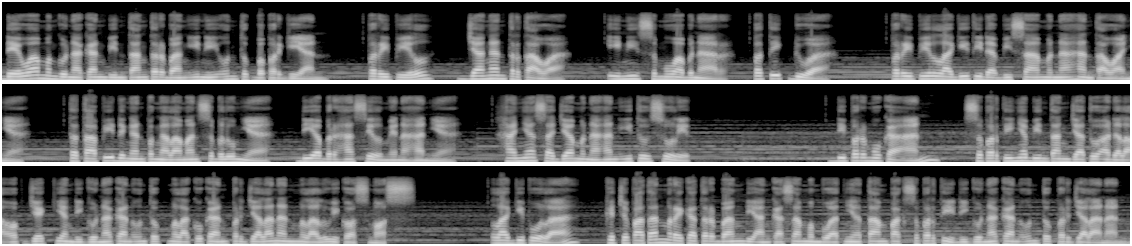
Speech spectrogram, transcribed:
Dewa menggunakan bintang terbang ini untuk bepergian. Peripil, jangan tertawa. Ini semua benar. Petik 2. Peripil lagi tidak bisa menahan tawanya. Tetapi dengan pengalaman sebelumnya, dia berhasil menahannya. Hanya saja menahan itu sulit. Di permukaan, sepertinya bintang jatuh adalah objek yang digunakan untuk melakukan perjalanan melalui kosmos. Lagi pula, kecepatan mereka terbang di angkasa membuatnya tampak seperti digunakan untuk perjalanan.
